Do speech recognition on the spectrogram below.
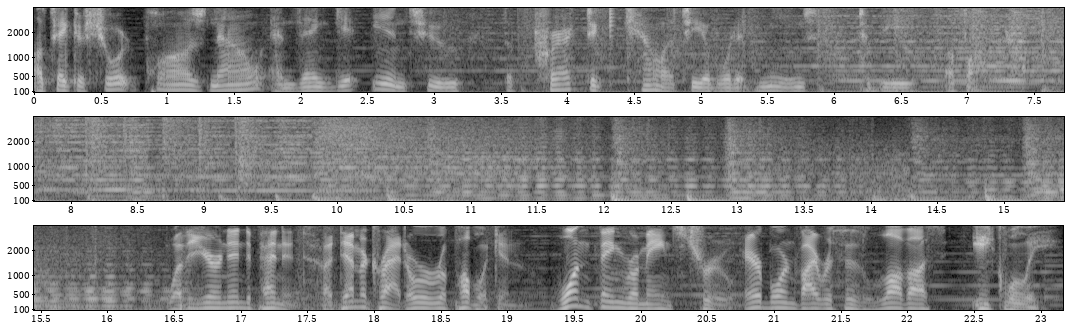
I'll take a short pause now and then get into the practicality of what it means to be a father. Whether you're an independent, a Democrat, or a Republican, one thing remains true airborne viruses love us equally.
